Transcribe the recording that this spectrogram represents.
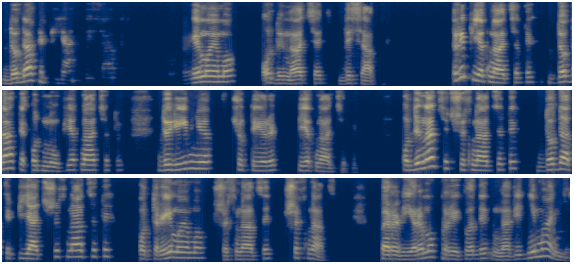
додати 5 десятих отримуємо 11 десятих. 3 п'ятнадцятих додати 1 п'ятнадцяту дорівнює 4 п'ятнадцятих. 11 шістнадцятих додати 5 шістнадцятих отримуємо 16 шістнадцятих. Перевіримо приклади на віднімання.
